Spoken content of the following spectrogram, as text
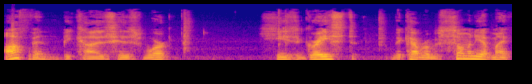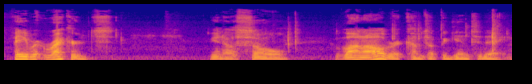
often because his work, he's graced the cover of so many of my favorite records. You know, so Vaughn Oliver comes up again today.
